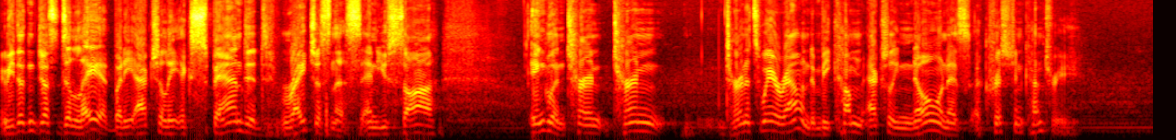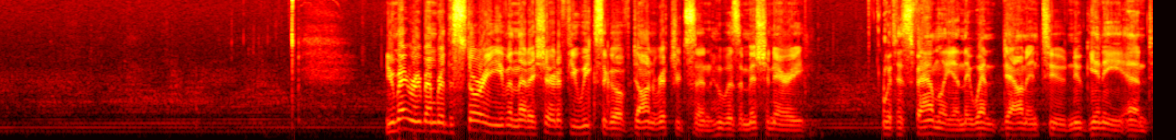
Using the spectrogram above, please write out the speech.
He didn't just delay it, but he actually expanded righteousness. And you saw England turn, turn, turn its way around and become actually known as a Christian country. You might remember the story even that I shared a few weeks ago of Don Richardson, who was a missionary with his family, and they went down into New Guinea and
